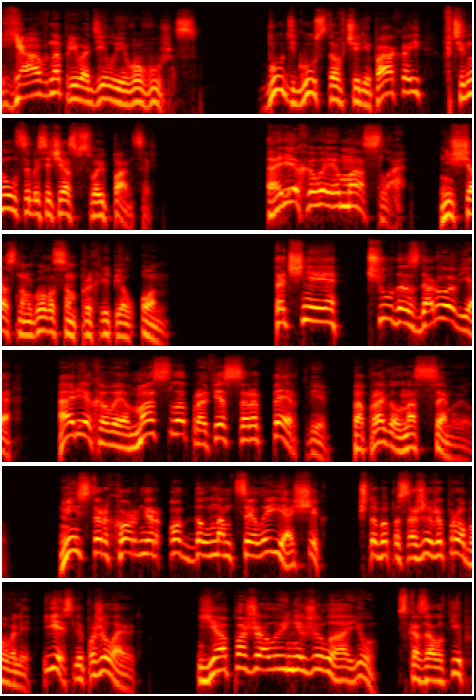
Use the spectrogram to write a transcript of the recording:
явно приводила его в ужас. Будь Густав черепахой, втянулся бы сейчас в свой панцирь. «Ореховое масло!» — несчастным голосом прохрипел он. «Точнее, чудо здоровья, «Ореховое масло профессора Пертви», — поправил нас Сэмюэл. «Мистер Хорнер отдал нам целый ящик, чтобы пассажиры пробовали, если пожелают». «Я, пожалуй, не желаю», — сказал Кип,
